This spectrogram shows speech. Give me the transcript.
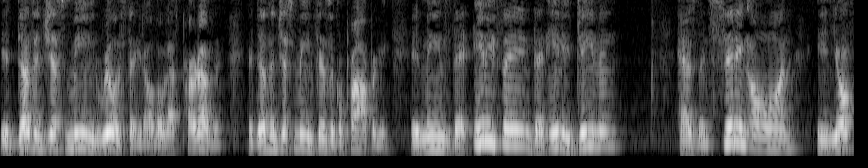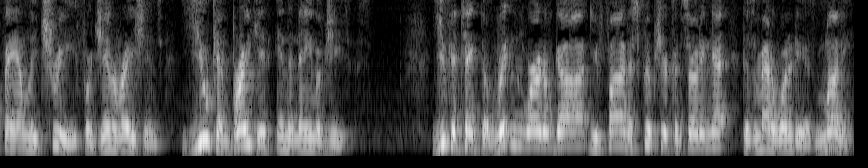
it doesn't just mean real estate, although that's part of it. It doesn't just mean physical property. It means that anything that any demon has been sitting on in your family tree for generations, you can break it in the name of Jesus. You can take the written word of God, you find a scripture concerning that, doesn't matter what it is money,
